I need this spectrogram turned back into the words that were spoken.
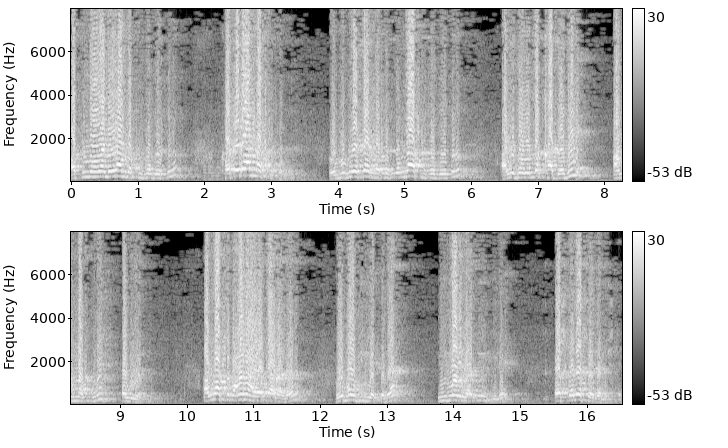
Aslında ona neyi anlatmış oluyorsunuz? Kaderi anlatmış oluyorsunuz. Rububiyeti anlatırken ne yapmış oluyorsunuz? Aynı zamanda kaderi anlatmış oluyorsunuz. Allah subhanahu ve teala'nın rububiyetine imanla ilgili başka ne söylemiştik?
